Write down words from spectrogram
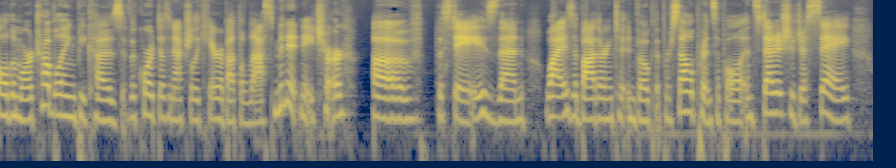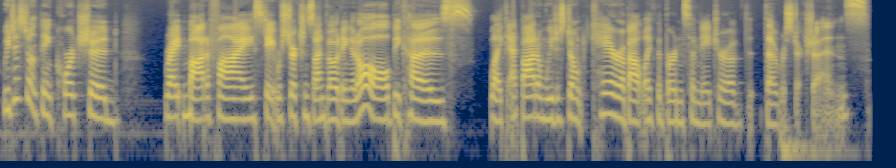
all the more troubling because if the court doesn't actually care about the last minute nature of the stays, then why is it bothering to invoke the Purcell principle? Instead, it should just say, we just don't think courts should, right, modify state restrictions on voting at all because, like, at bottom, we just don't care about, like, the burdensome nature of the restrictions.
